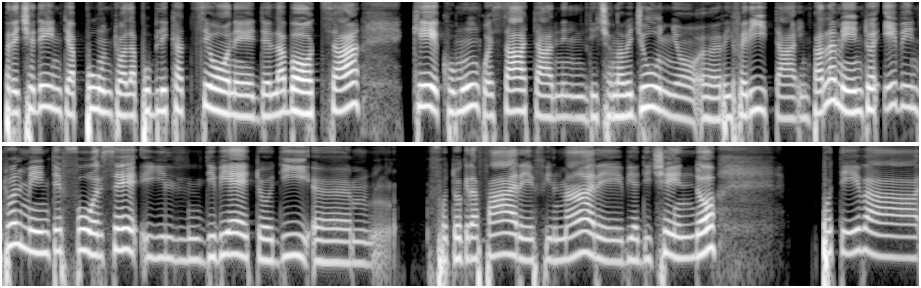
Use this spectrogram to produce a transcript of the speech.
precedente appunto alla pubblicazione della bozza, che comunque è stata nel 19 giugno eh, riferita in Parlamento, eventualmente forse il divieto di ehm, fotografare, filmare e via dicendo, poteva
